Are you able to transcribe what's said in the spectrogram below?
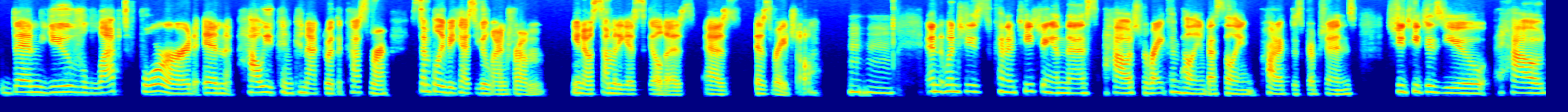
then you've leapt forward in how you can connect with the customer simply because you learned from, you know, somebody as skilled as as as Rachel. Mm-hmm. And when she's kind of teaching in this how to write compelling best-selling product descriptions, she teaches you how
